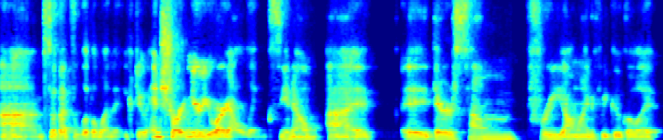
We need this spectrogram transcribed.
Um, so that's a little one that you can do. And shorten your URL links. You know, uh, it, it, there's some free online if we Google it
